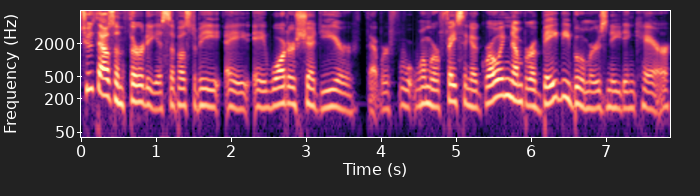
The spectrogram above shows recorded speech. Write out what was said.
2030 is supposed to be a, a watershed year that we're when we're facing a growing number of baby boomers needing care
